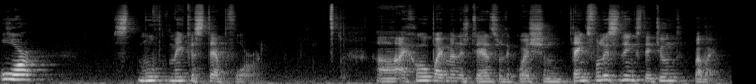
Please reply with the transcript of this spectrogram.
or move make a step forward. Uh, I hope I managed to answer the question. Thanks for listening. Stay tuned. Bye bye.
